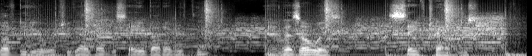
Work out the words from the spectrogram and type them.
love to hear what you guys have to say about everything. And as always, safe travels.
